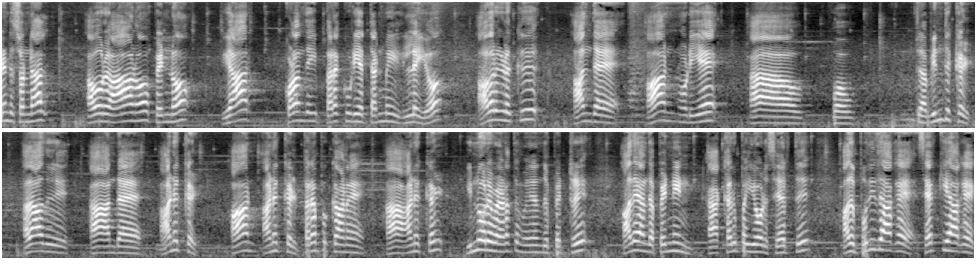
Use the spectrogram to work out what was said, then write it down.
என்று சொன்னால் ஒரு ஆணோ பெண்ணோ யார் குழந்தை பெறக்கூடிய தன்மை இல்லையோ அவர்களுக்கு அந்த ஆணுடைய விந்துக்கள் அதாவது அந்த அணுக்கள் ஆண் அணுக்கள் பிறப்புக்கான அணுக்கள் இன்னொரு இடத்தும் இருந்து பெற்று அதை அந்த பெண்ணின் கருப்பையோடு சேர்த்து அது புதிதாக செயற்கையாக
